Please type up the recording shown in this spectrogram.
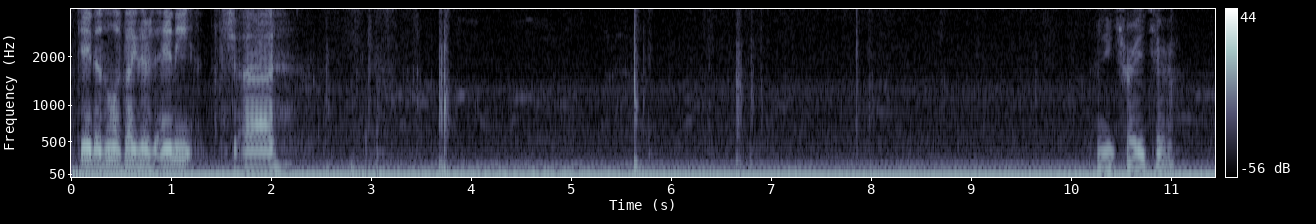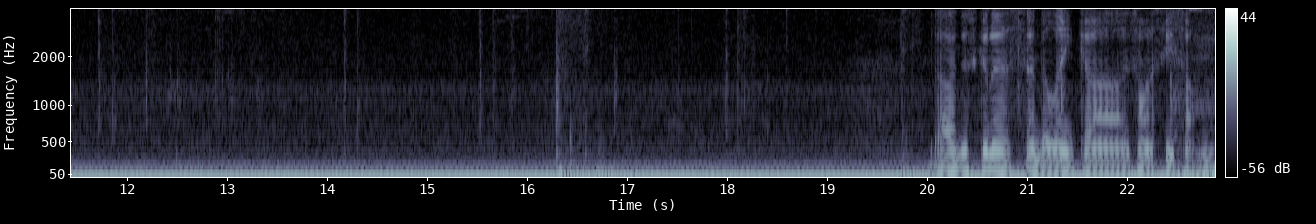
Okay, doesn't look like there's any uh, trades here? I'm just gonna send a link. Uh, I just want to see something.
